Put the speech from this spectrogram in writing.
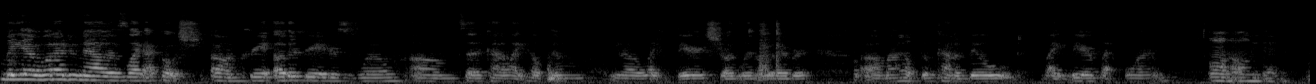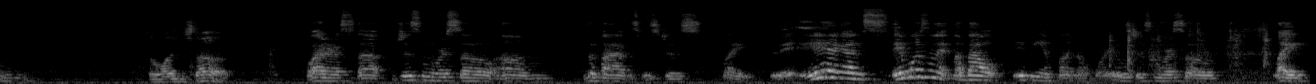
but yeah, what I do now is like I coach um create other creators as well um to kind of like help them, you know, like if they're struggling or whatever. Um, I help them kind of build like their platform. On OnlyFans. Mm. so why you stop? Why did I stop? Just more so, um, the vibes was just like it, it had gotten. It wasn't about it being fun no more. It was just more so, like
